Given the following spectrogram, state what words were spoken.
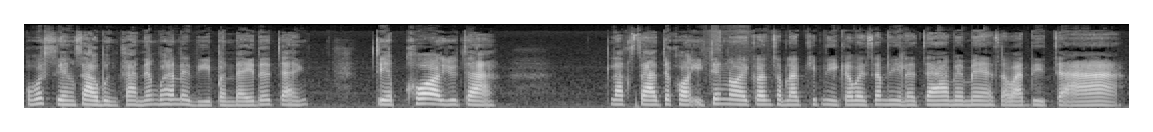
โอ้เสียงสาวบึงการยังบ่ทันได้ดีปานใดเด้อจ้าเจ็บคออยู่จ้ารักษาเจ้าของอีกจังหน่อยก่อนสำหรับคลิปนี้ก็ไว้ซ้ำนี้ละจ้าแม่แม่สวัสดีจ้า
